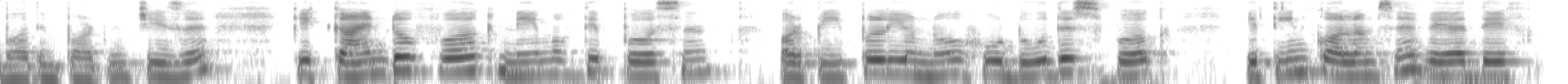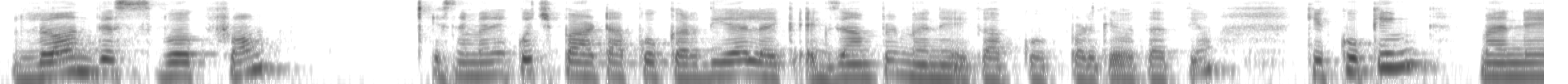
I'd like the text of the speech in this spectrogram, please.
बहुत इंपॉर्टेंट चीज़ है कि kind of work name of the person और people you know who do this work ये तीन कॉलम्स हैं where they learn this work from इसमें मैंने कुछ पार्ट आपको कर दिया लाइक एग्ज़ाम्पल मैंने एक आपको पढ़ के बताती हूँ कि कुकिंग मैंने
